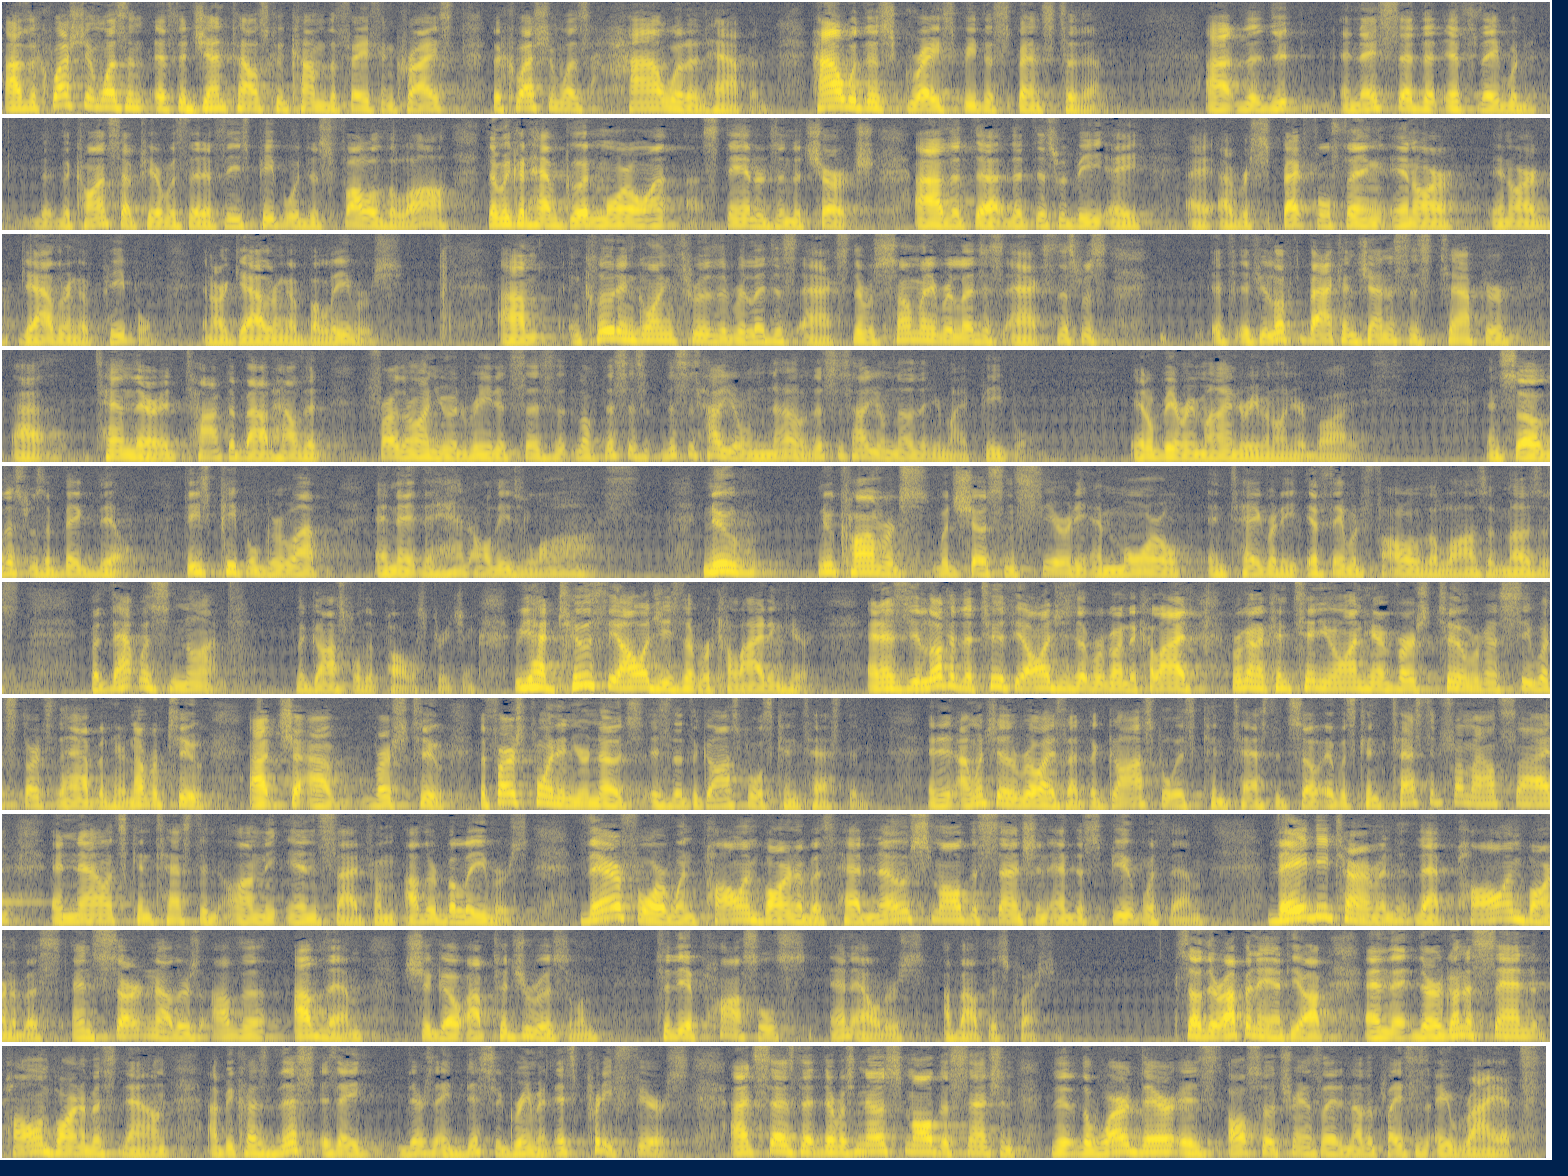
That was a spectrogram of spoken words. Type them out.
Uh, the question wasn't if the Gentiles could come to faith in Christ. The question was, how would it happen? How would this grace be dispensed to them? Uh, the, and they said that if they would the, the concept here was that if these people would just follow the law, then we could have good moral uh, standards in the church. Uh, that, uh, that this would be a, a, a, respectful thing in our, in our gathering of people, in our gathering of believers. Um, including going through the religious acts. There were so many religious acts. This was, if, if you looked back in Genesis chapter uh, 10 there, it talked about how that further on you would read, it says that, look, this is, this is how you'll know. This is how you'll know that you're my people. It'll be a reminder even on your bodies. And so this was a big deal. These people grew up and they, they had all these laws. New, new converts would show sincerity and moral integrity if they would follow the laws of Moses. But that was not the gospel that Paul was preaching. You had two theologies that were colliding here. And as you look at the two theologies that we're going to collide, we're going to continue on here in verse 2. We're going to see what starts to happen here. Number 2, uh, ch- uh, verse 2. The first point in your notes is that the gospel is contested. And it, I want you to realize that the gospel is contested. So it was contested from outside, and now it's contested on the inside from other believers. Therefore, when Paul and Barnabas had no small dissension and dispute with them, they determined that Paul and Barnabas and certain others of, the, of them should go up to Jerusalem to the apostles and elders about this question. So they're up in Antioch, and they, are going to send Paul and Barnabas down uh, because this is a there's a disagreement. It's pretty fierce. Uh, it says that there was no small dissension. The, the word there is also translated in other places a riot.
